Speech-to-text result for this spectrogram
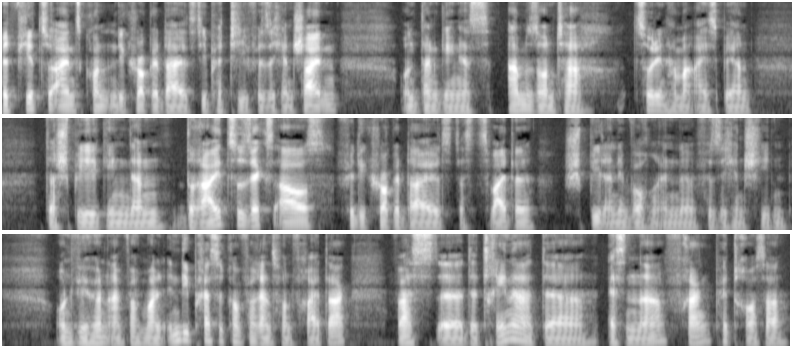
Mit 4 zu 1 konnten die Crocodiles die Partie für sich entscheiden und dann ging es am Sonntag zu den Hammer Eisbären. Das Spiel ging dann 3 zu 6 aus für die Crocodiles. Das zweite Spiel an dem Wochenende für sich entschieden. Und wir hören einfach mal in die Pressekonferenz von Freitag, was äh, der Trainer der Essener, Frank Petrossa,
